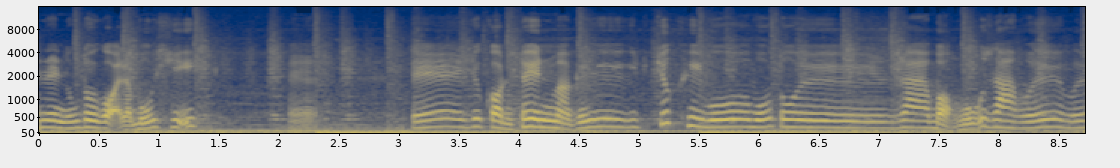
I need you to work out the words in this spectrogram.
nên chúng tôi gọi là bố sĩ. Thế chứ còn tên mà cái trước khi bố bố tôi ra bỏ ngũ ra với với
